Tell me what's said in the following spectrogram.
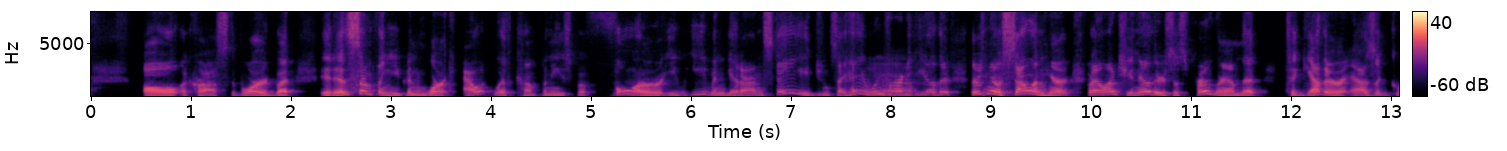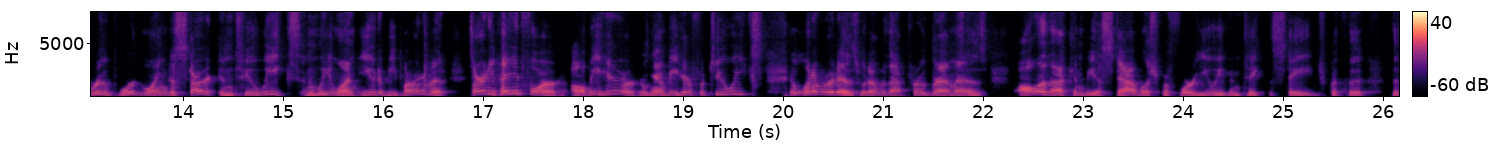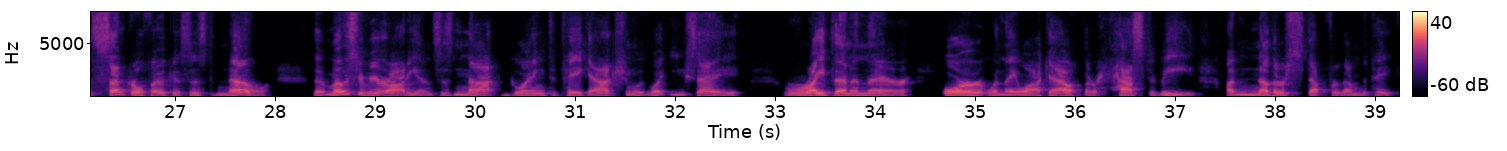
all across the board, but it is something you can work out with companies before mm-hmm. you even get on stage and say, Hey, we've already, you know, there, there's no selling here, but I want you to know there's this program that together as a group, we're going to start in two weeks and we want you to be part of it. It's already paid for. I'll be here. We're going to be here for two weeks, whatever it is, whatever that program is. All of that can be established before you even take the stage. But the, the central focus is to know that most of your audience is not going to take action with what you say right then and there or when they walk out there has to be another step for them to take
